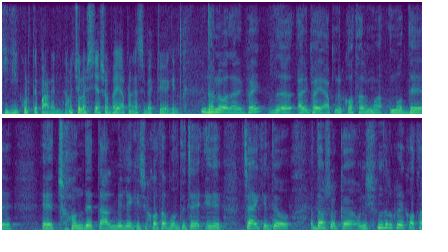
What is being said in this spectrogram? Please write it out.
কি কি করতে পারেন? আমি চলে আসছি আসব ভাই, আপনার কাছে ব্যাক টু ধন্যবাদ আরিফ ভাই। আরিফ ভাই, আপনার কথার মধ্যে ছন্দে তাল মিলিয়ে কিছু কথা বলতে চাই চাই, কিন্তু দর্শক উনি সুন্দর করে কথা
